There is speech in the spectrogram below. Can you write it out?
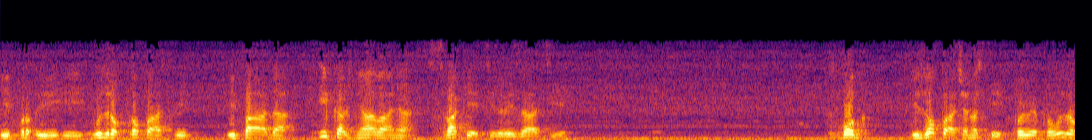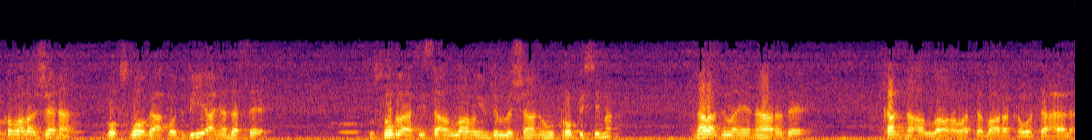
i, pro, i, i uzrok propasti i pada i kažnjavanja svake civilizacije. Zbog izopačenosti koju je prouzrokovala žena zbog svoga odbijanja da se usuglasi sa Allahovim dželešanuhu propisima, nalazila je narode kazna Allaha tabaraka wa ta'ala.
